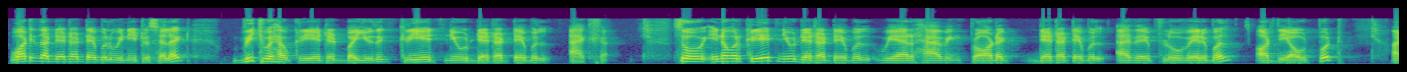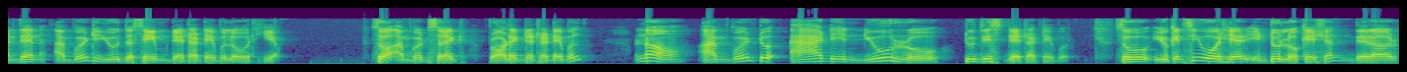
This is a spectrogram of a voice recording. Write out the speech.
What is the data table we need to select? Which we have created by using create new data table action. So in our create new data table, we are having product data table as a flow variable or the output. And then I'm going to use the same data table over here. So I'm going to select product data table now I'm going to add a new row to this data table. So you can see over here into location, there are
